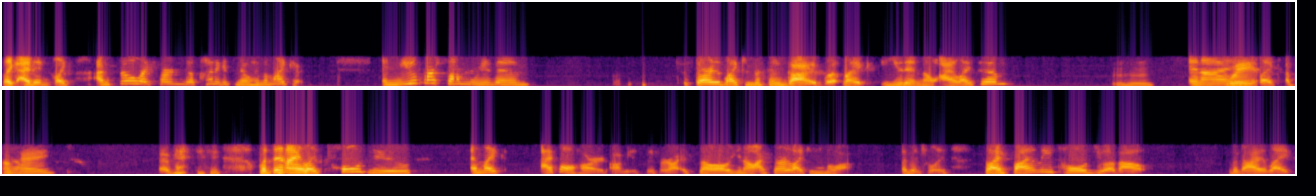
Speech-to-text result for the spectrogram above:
like I didn't like I'm still like starting to kind of get to know him and like him. And you, for some reason, started liking the same guy, but like you didn't know I liked him, Mhm. and I Wait, like Okay. Okay. but then I like told you and like I fall hard obviously for guys. So, you know, I started liking him a lot eventually. So I finally told you about the guy I liked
